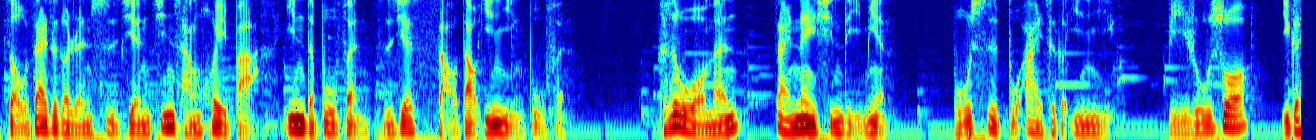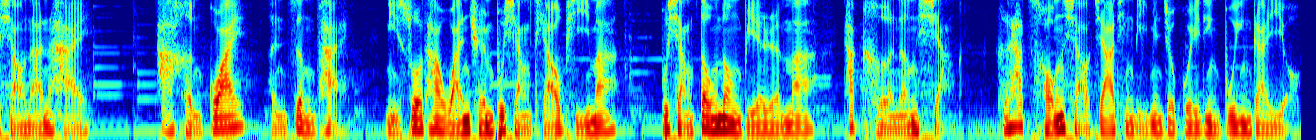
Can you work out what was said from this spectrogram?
走在这个人世间，经常会把阴的部分直接扫到阴影部分。可是我们在内心里面不是不爱这个阴影，比如说一个小男孩，他很乖很正派，你说他完全不想调皮吗？不想逗弄别人吗？他可能想，可是他从小家庭里面就规定不应该有，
